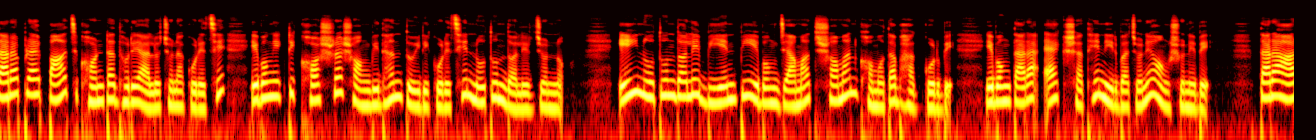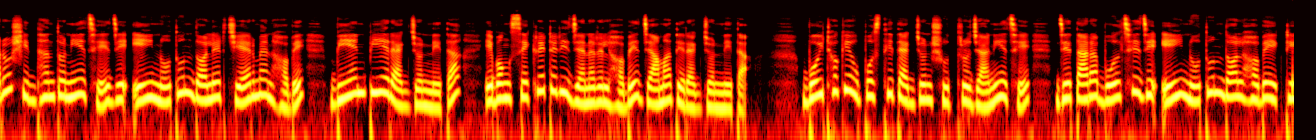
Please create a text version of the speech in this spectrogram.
তারা প্রায় পাঁচ ঘণ্টা ধরে আলোচনা করেছে এবং একটি খসড়া সংবিধান তৈরি করেছে নতুন দলের জন্য। এই নতুন দলে বিএনপি এবং জামাত সমান ক্ষমতা ভাগ করবে এবং তারা একসাথে নির্বাচনে অংশ নেবে। তারা আরও সিদ্ধান্ত নিয়েছে যে এই নতুন দলের চেয়ারম্যান হবে বিএনপি এর একজন নেতা এবং সেক্রেটারি জেনারেল হবে জামাতের একজন নেতা। বৈঠকে উপস্থিত একজন সূত্র জানিয়েছে যে তারা বলছে যে এই নতুন দল হবে একটি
